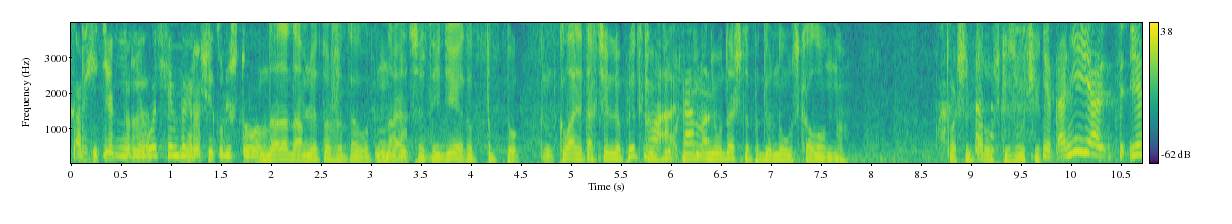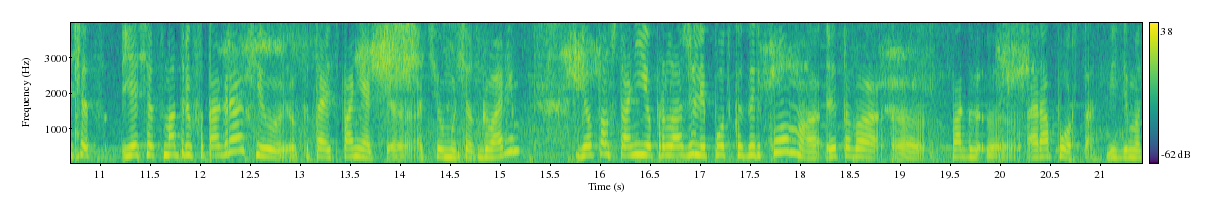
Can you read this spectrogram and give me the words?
архитекторы Не, очень не близко. рассчитывали, что Да-да-да, мне тоже это вот нравится эта идея. Это клали тактильную плитку, и Ну, а вдруг там- не- неудачно подвернулась колонна. Очень по-русски звучит. Нет, они, я, я, сейчас, я сейчас смотрю фотографию, пытаюсь понять, э, о чем мы сейчас говорим. Дело в том, что они ее проложили под козырьком э, этого э, э, аэропорта. Видимо,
